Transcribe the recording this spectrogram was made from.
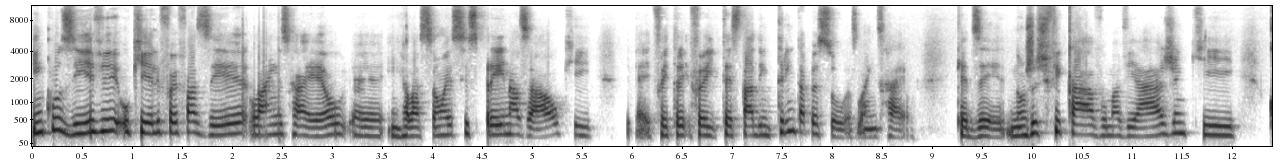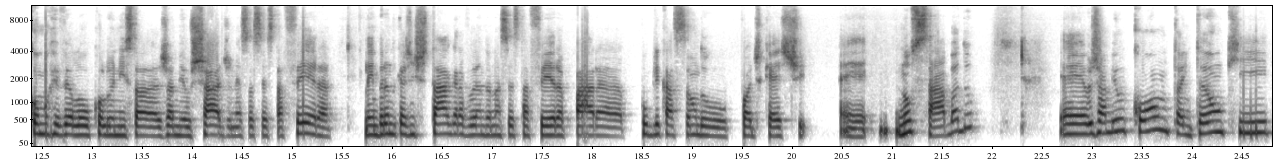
inclusive o que ele foi fazer lá em Israel é, em relação a esse spray nasal que é, foi, foi testado em 30 pessoas lá em Israel. Quer dizer, não justificava uma viagem que, como revelou o colunista Jamil Chad nessa sexta-feira, lembrando que a gente está gravando na sexta-feira para publicação do podcast é, no sábado, é, o Jamil conta, então, que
